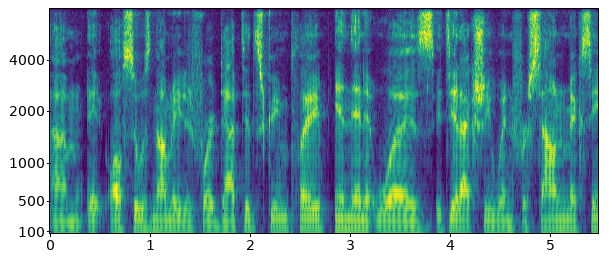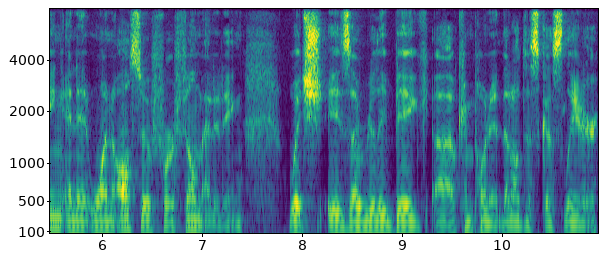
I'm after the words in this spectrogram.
Um, it also was nominated for adapted screenplay, and then it was it did actually win for sound mixing, and it won also for film editing, which is a really big uh, component that I'll discuss later.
